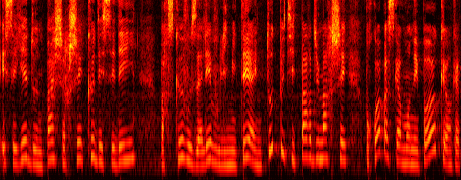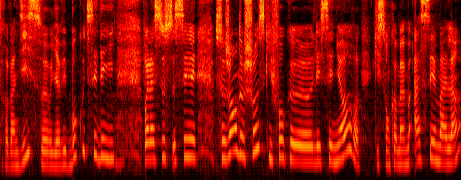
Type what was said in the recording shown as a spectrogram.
essayez de ne pas chercher que des CDI parce que vous allez vous limiter à une toute petite part du marché. Pourquoi? Parce qu'à mon époque, en 90, euh, il y avait beaucoup de CDI. Voilà, c'est ce genre de choses qu'il faut que les seniors, qui sont quand même assez malins,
